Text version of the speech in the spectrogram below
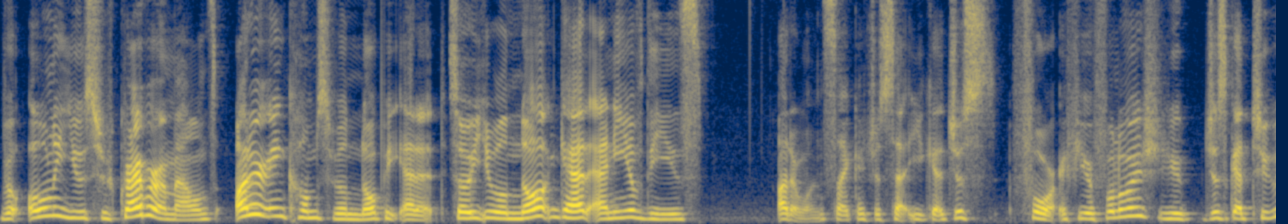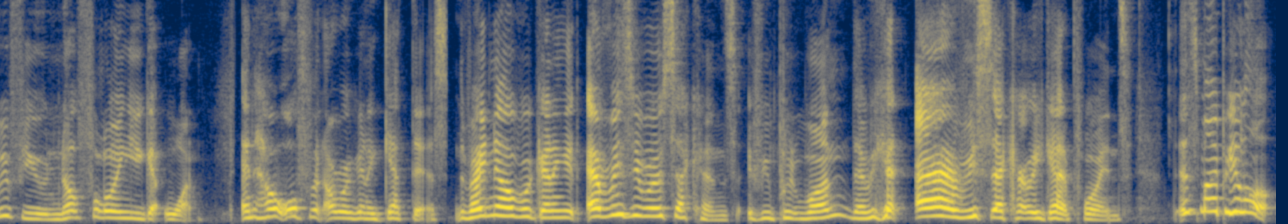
we'll only use subscriber amounts, other incomes will not be added. So you will not get any of these other ones. Like I just said, you get just four. If you're followers, you just get two. If you're not following, you get one. And how often are we going to get this? Right now, we're getting it every zero seconds. If we put one, then we get every second we get points. This might be a lot.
